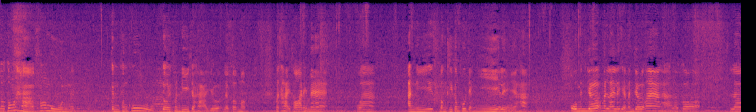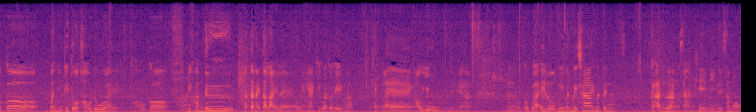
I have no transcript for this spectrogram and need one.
เราต้องหาข้อมูลกันทั้งคู่ โดยคนนี้จะหาเยอะแล้วก็มา มาถ่ายทอดให้แม่ ว่าอันนี้บางทีต้องพูดอย่างนี้อะไรอย่างเงี้ยค่ะ โอ้มันเยอะมันรายละเอียดมันเยอะมากค่ะ แล้วก็แล้วก็มันอยู่ที่ตัวเขาด้วยเขาก็มีความดื้อมาแต่ไหนแต่ไรแล้วอะไรเงี้ยคิดว่าตัวเองแบบแข็งแรงเอาอยู่อะไรเงี้ยค่ะเอ่อปรากฏว่าไอ้โรคนี้มันไม่ใช่มันเป็นการหลั่งสารเคมีในสมอง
